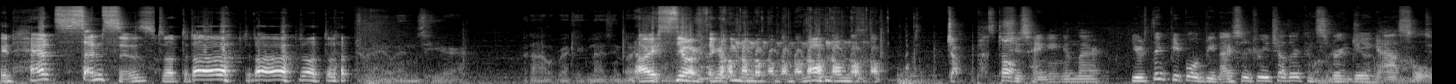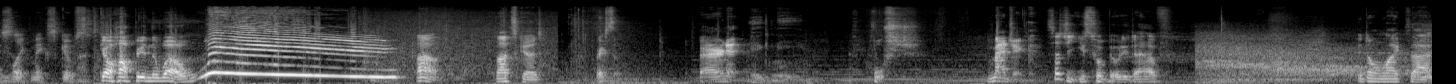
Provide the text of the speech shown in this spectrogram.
Enhanced senses. Da da da da da da da. Trail ends here, but I'll recognize him by I see everything. Nom nom nom nom nom nom nom nom nom nom. Jump. Stop. She's hanging in there. You'd think people would be nicer to each other, considering being assholes like makes ghosts. Go hoppy in the well. Whee! Oh, that's good. Brace it. Burn it. Igni. Whoosh. Magic. Such a useful ability to have. I don't like that.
